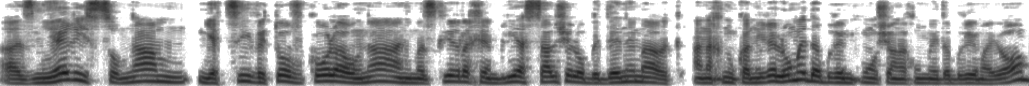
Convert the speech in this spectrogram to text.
אז מייריס אומנם יציב וטוב כל העונה, אני מזכיר לכם, בלי הסל שלו בדנמרק, אנחנו כנראה לא מדברים כמו שאנחנו מדברים היום,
